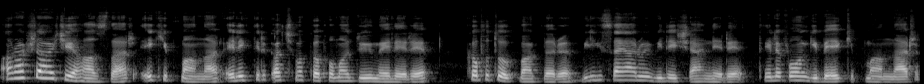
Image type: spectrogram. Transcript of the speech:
Araçlar, cihazlar, ekipmanlar, elektrik açma kapama düğmeleri, kapı tokmakları, bilgisayar ve bileşenleri, telefon gibi ekipmanlar,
